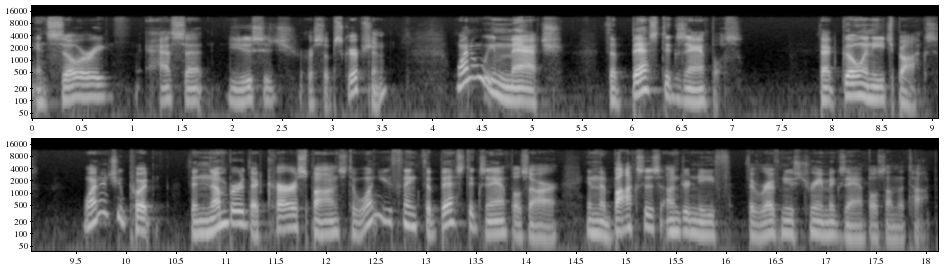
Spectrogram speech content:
ancillary, asset, usage, or subscription. Why don't we match the best examples that go in each box? Why don't you put the number that corresponds to what you think the best examples are in the boxes underneath the revenue stream examples on the top?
